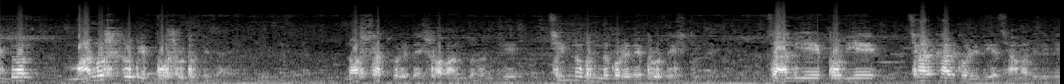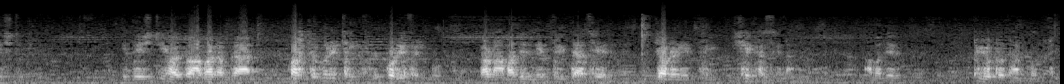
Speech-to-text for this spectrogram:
একদল মানুষরূপী পশু ঢুকে যায়। নস্বাত করে দেয় সব আন্দোলনকে, ছিন্ন ভিন্ন করে দেয় পুরো দেশটিকে জ্বালিয়ে, পড়িয়ে ছাড়খাড় করে দিয়েছে আমাদের এই দেশটিকে। এই দেশটি হয়তো আবার আমরা কষ্ট করে ঠিক করে ফেলব। কারণ আমাদের নেতৃত্বে আছেন জননেত্রী শেখ হাসিনা, আমাদের প্রিয় প্রধানমন্ত্রী।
